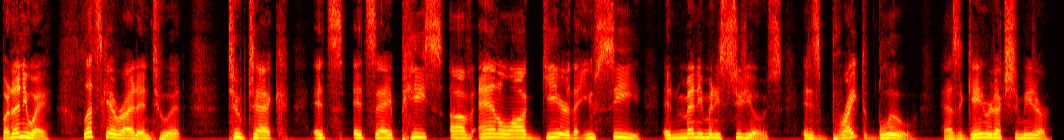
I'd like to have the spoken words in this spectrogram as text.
But anyway, let's get right into it. TubeTech, it's it's a piece of analog gear that you see in many many studios. It is bright blue. It has a gain reduction meter.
